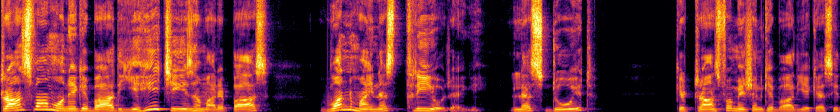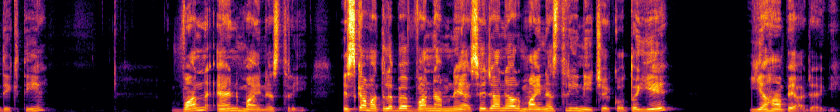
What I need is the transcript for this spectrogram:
ट्रांसफॉर्म होने के बाद यही चीज़ हमारे पास वन माइनस थ्री हो जाएगी। लेट्स डू इट कि ट्रांसफॉर्मेशन के बाद ये कैसी दिखती है? One and minus three. इसका मतलब है वन हमने ऐसे जाना है और माइनस थ्री नीचे को तो ये यहाँ पे आ जाएगी।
